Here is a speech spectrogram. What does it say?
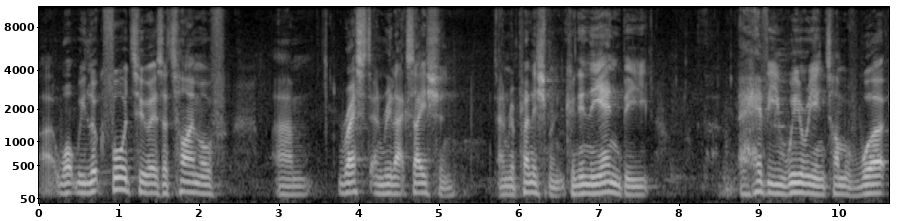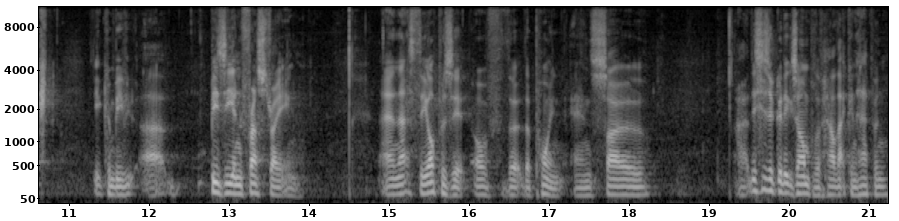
Uh, what we look forward to as a time of um, rest and relaxation and replenishment can, in the end, be a heavy, wearying time of work. It can be uh, busy and frustrating. And that's the opposite of the, the point. And so, uh, this is a good example of how that can happen.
